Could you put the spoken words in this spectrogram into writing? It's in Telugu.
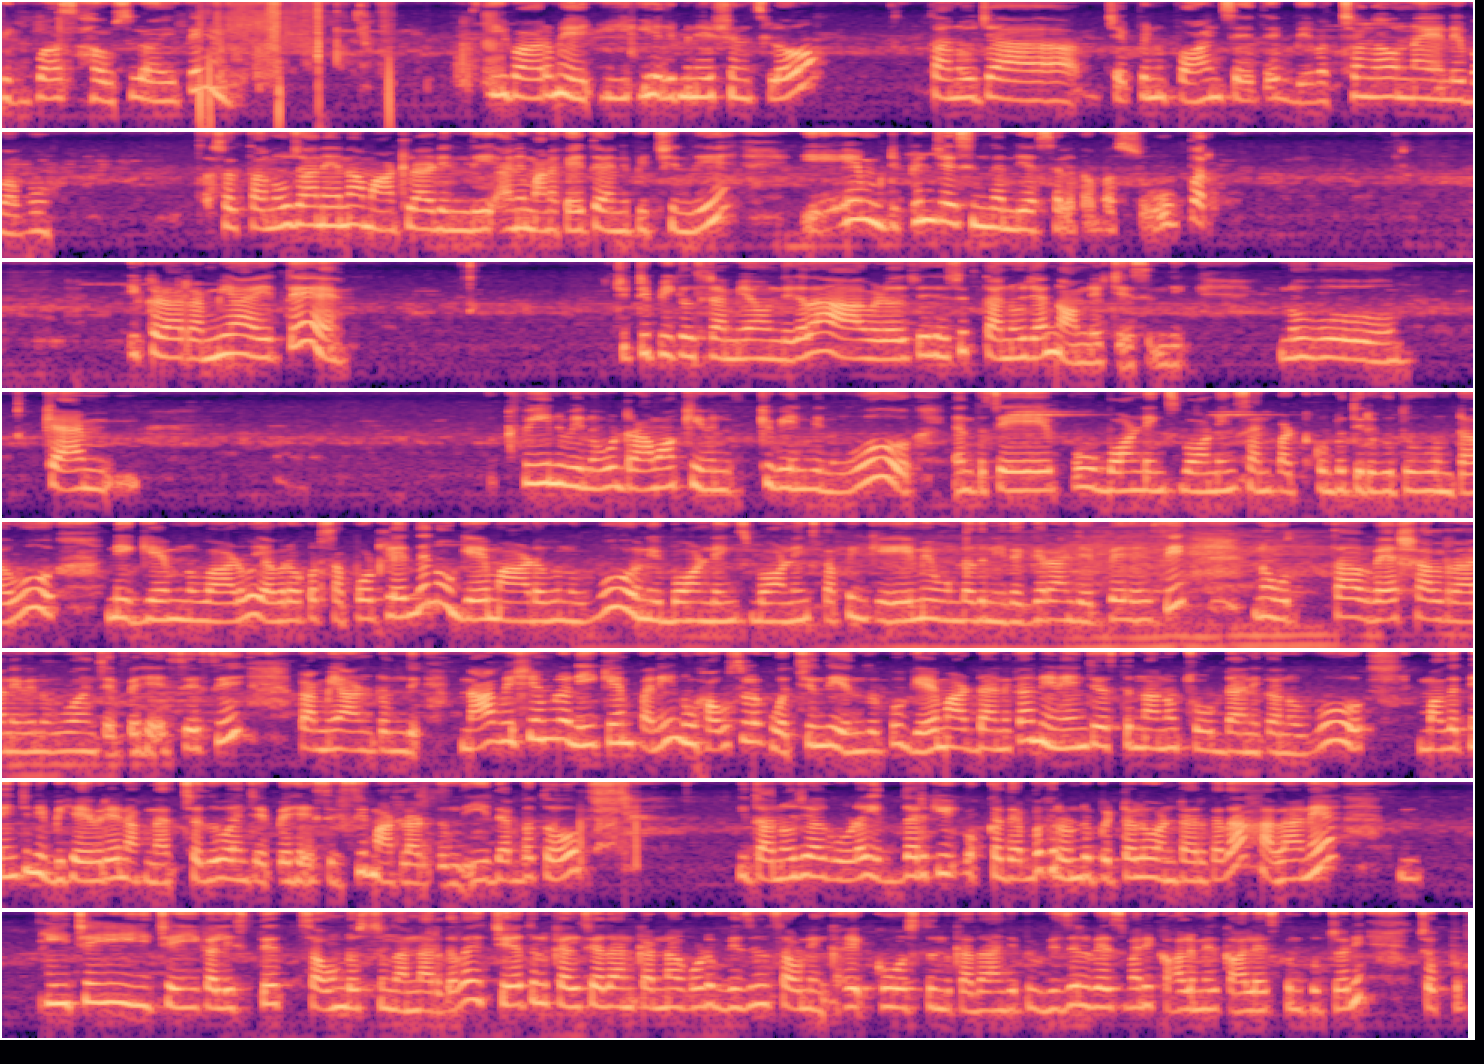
బిగ్ బాస్ హౌస్లో అయితే ఈ వారం ఈ ఎలిమినేషన్స్లో తనుజ చెప్పిన పాయింట్స్ అయితే బీభత్సంగా ఉన్నాయండి బాబు. అసలు తనుజానేనా మాట్లాడింది అని మనకైతే అనిపించింది. ఏం డిపెండ్ చేసిందండి అసలు అబ్బా సూపర్. ఇక్కడ రమ్య అయితే చిట్టి పీకిల్స్ రమ్య ఉంది కదా ఆవిడ వచ్చేసి తనూజాని నామినేట్ చేసింది. నువ్వు క్యామ్ క్వీన్వి నువ్వు డ్రామా క్వీన్ క్వీన్వి నువ్వు ఎంతసేపు బాండింగ్స్ బాండింగ్స్ అని పట్టుకుంటూ తిరుగుతూ ఉంటావు. నీ గేమ్ నువ్వు ఆడవు ఎవరో ఒకటి సపోర్ట్ లేదే నువ్వు గేమ్ ఆడవు నువ్వు. నీ బాండింగ్స్ బాండింగ్స్ తప్ప ఇంకేమీ ఉండదు నీ దగ్గర అని చెప్పేసి నువ్వు ఉత్త వేషాలు రానివి నువ్వు అని చెప్పేసేసి రమ్య అంటుంది. నా విషయంలో నీకేం పని? నువ్వు హౌస్లోకి వచ్చింది ఎందుకు? గేమ్ ఆడడానిక? నేనేం చేస్తున్నానో చూడడానిక నువ్వు? మొదటి నుంచి నీ బిహేవియరే నాకు నచ్చదు అని చెప్పేసేసి మాట్లాడుతుంది. ఈ దెబ్బతో ఈ తనుజ కూడా ఇద్దరికి ఒక్క దెబ్బకి రెండు పిట్టలు అంటారు కదా? అలానే ఈ చెయ్యి ఈ చెయ్యి కలిస్తే సౌండ్ వస్తుంది అన్నారు కదా చేతులు కలిసేదానికన్నా కూడా విజిల్ సౌండ్ ఇంకా ఎక్కువ వస్తుంది కదా అని చెప్పి విజిల్ వేసి మరి కాళ్ళ మీద కాలు వేసుకుని కూర్చొని చెప్పుతో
